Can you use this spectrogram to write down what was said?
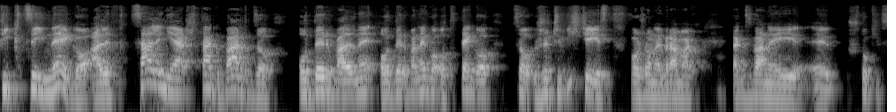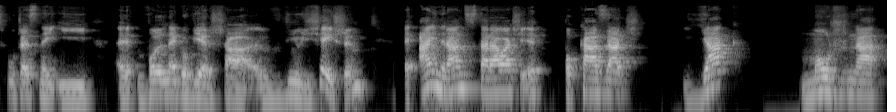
fikcyjnego, ale wcale nie aż tak bardzo oderwane, oderwanego od tego, co rzeczywiście jest tworzone w ramach tak zwanej e, sztuki współczesnej i wolnego wiersza w dniu dzisiejszym, Ayn Rand starała się pokazać, jak można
